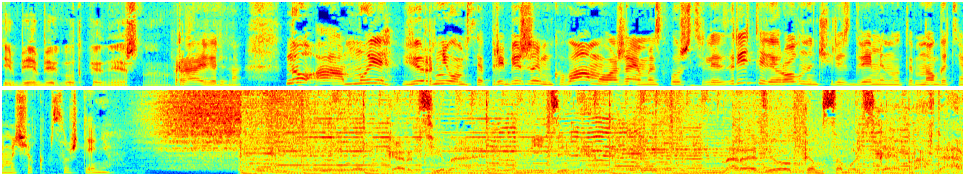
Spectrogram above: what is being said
Тебе бегут, конечно. Правильно. Ну, а мы вернемся, прибежим к вам, уважаемые слушатели и зрители, ровно через две минуты. Много тем еще к обсуждению. Картина недели. На радио «Комсомольская правда».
